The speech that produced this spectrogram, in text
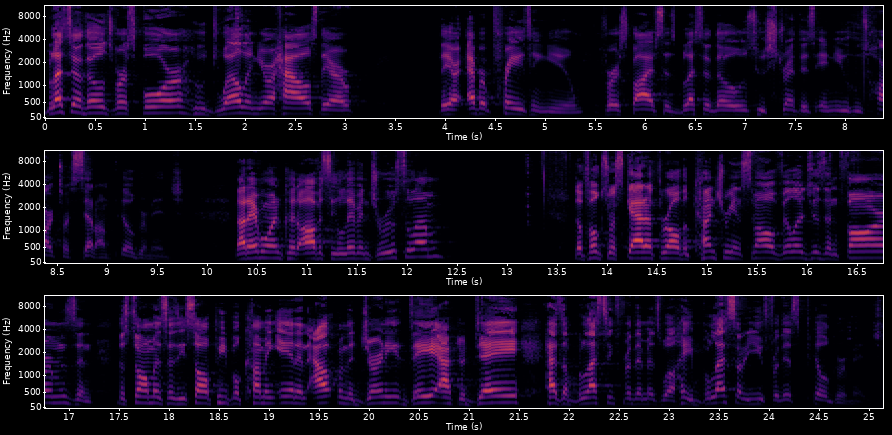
Blessed are those, verse 4, who dwell in your house. They are, they are ever praising you. Verse 5 says, Blessed are those whose strength is in you, whose hearts are set on pilgrimage. Not everyone could obviously live in Jerusalem. The folks were scattered through all the country in small villages and farms. And the psalmist, as he saw people coming in and out from the journey day after day, has a blessing for them as well. Hey, blessed are you for this pilgrimage,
